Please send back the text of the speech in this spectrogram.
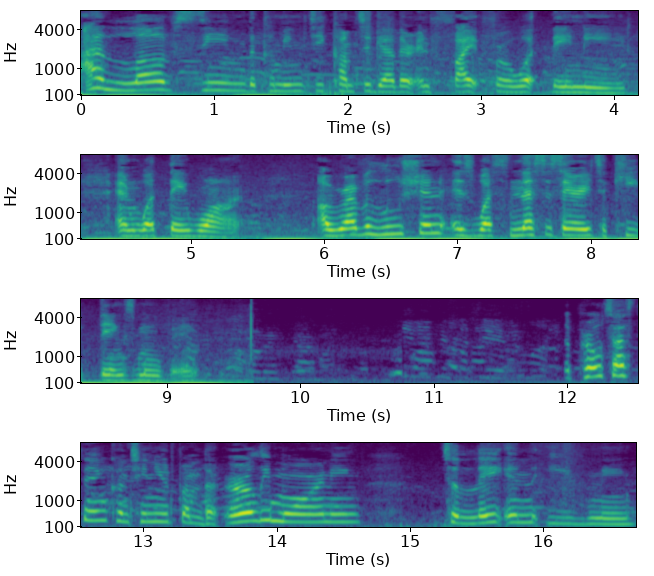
I love seeing the community come together and fight for what they need and what they want. A revolution is what's necessary to keep things moving. The protesting continued from the early morning to late in the evening.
